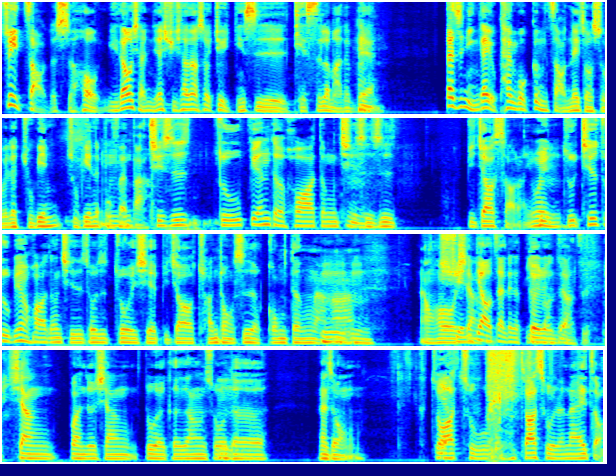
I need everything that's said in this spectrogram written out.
最早的时候，你让我想你在学校那时候就已经是铁丝了嘛，对不对？但是你应该有看过更早那种所谓的竹编竹编的部分吧？其实竹编的花灯其实是比较少了，因为竹其实竹编的花灯其实都是做一些比较传统式的宫灯啊，然后悬吊在那个地方这样子，像不然就像杜伟哥刚刚说的那种抓出 抓出的那一种，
